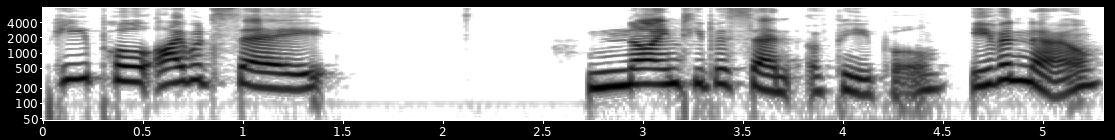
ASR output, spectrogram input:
People, I would say 90% of people, even now,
